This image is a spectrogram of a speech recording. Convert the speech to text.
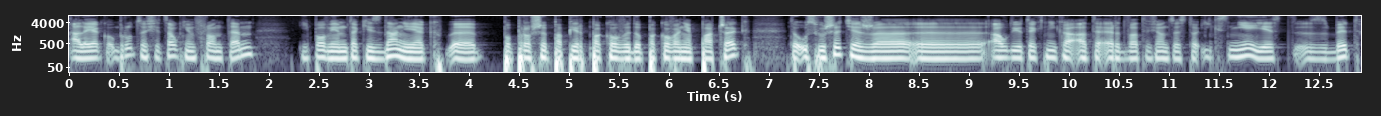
ale jak obrócę się całkiem frontem i powiem takie zdanie jak poproszę papier pakowy do pakowania paczek, to usłyszycie, że e, Audiotechnika ATR 2100X nie jest zbyt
